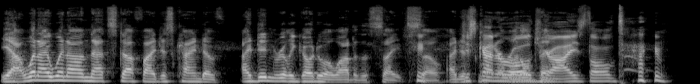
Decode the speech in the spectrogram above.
Yeah, when I went on that stuff, I just kind of I didn't really go to a lot of the sites, so I just, Just kind of went a little rolled your eyes the whole time.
